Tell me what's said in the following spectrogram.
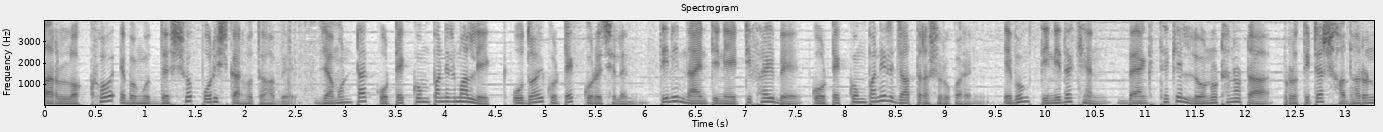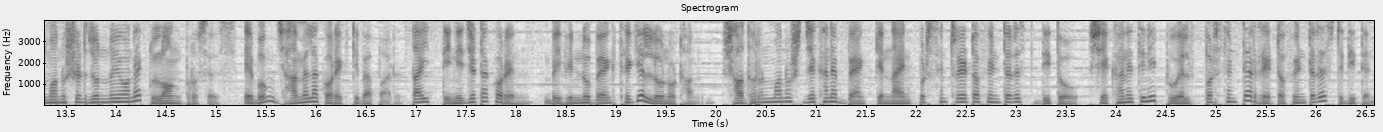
তার লক্ষ্য এবং উদ্দেশ্য পরিষ্কার হতে হবে। যেমনটা কোটেক কোম্পানির মালিক উদয় কোটেক করেছিলেন। তিনি নাইনটিন এইটটি ফাইভে কোটেক কোম্পানির যাত্রা শুরু করেন এবং তিনি দেখেন ব্যাংক থেকে লোন ওঠানোটা প্রতিটা সাধারণ মানুষের জন্যই অনেক লং প্রসেস এবং ঝামেলাকর একটি ব্যাপার। তাই তিনি যেটা করেন, বিভিন্ন ব্যাংক থেকে লোন ওঠান। সাধারণ মানুষ যেখানে ব্যাংককে nine percent rate of interest দিত, সেখানে তিনি টুয়েলভ পার্সেন্টের রেট অফ ইন্টারেস্ট দিতেন।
